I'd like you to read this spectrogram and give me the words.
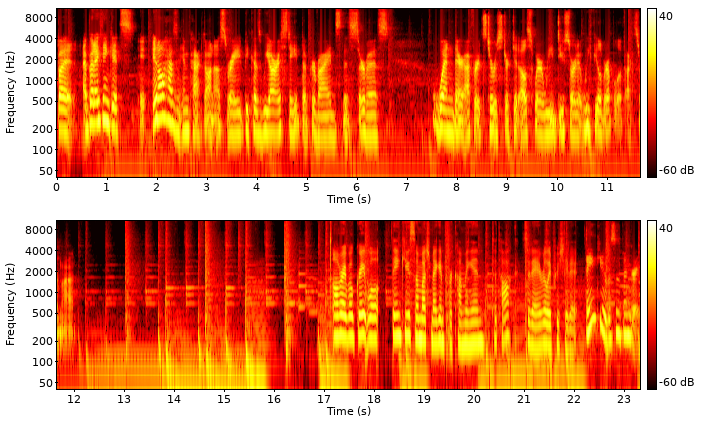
But but I think it's it, it all has an impact on us, right? Because we are a state that provides this service. When their efforts to restrict it elsewhere, we do sort of we feel ripple effects from that. All right. Well, great. Well, thank you so much, Megan, for coming in to talk today. I really appreciate it. Thank you. This has been great.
